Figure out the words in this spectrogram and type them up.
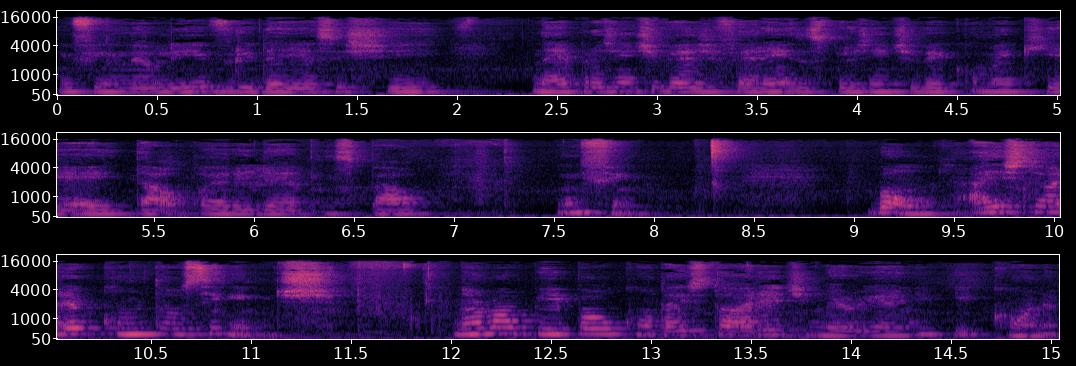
enfim, ler o livro e daí assistir, né, pra gente ver as diferenças, pra gente ver como é que é e tal, qual era a ideia principal, enfim. Bom, a história conta o seguinte. Normal People conta a história de Marianne e Connor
